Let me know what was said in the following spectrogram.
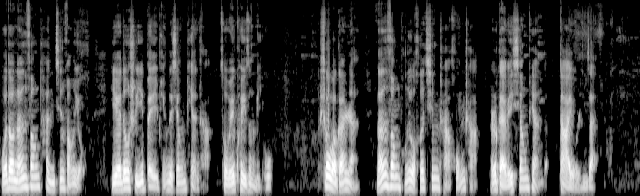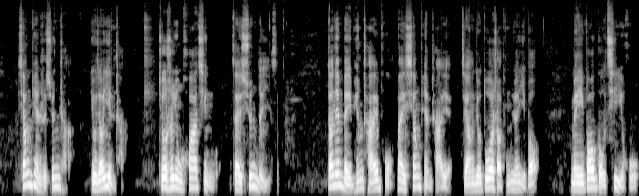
我到南方探亲访友，也都是以北平的香片茶作为馈赠礼物。受我感染，南方朋友喝清茶、红茶而改为香片的大有人在。香片是熏茶，又叫印茶，就是用花浸过再熏的意思。当年北平茶叶铺卖香片茶叶，讲究多少铜元一包，每包够沏一壶，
